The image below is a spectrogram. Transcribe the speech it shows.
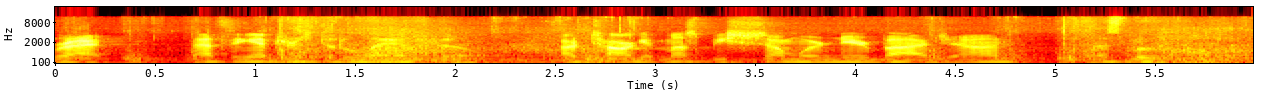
Right. That's the entrance to the landfill. Our target must be somewhere nearby, John. Let's move.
